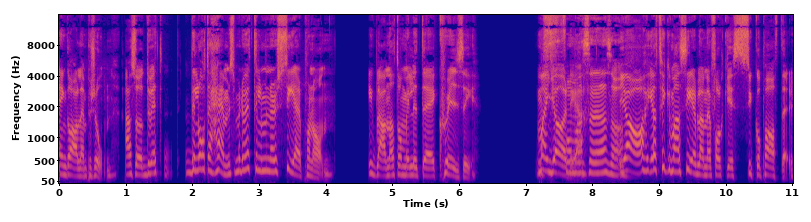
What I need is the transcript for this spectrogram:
en galen person. Alltså du vet, det låter hemskt men du vet till och med när du ser på någon ibland att de är lite crazy. Man gör Får det. man säga så? Ja, jag tycker man ser ibland när folk är psykopater.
